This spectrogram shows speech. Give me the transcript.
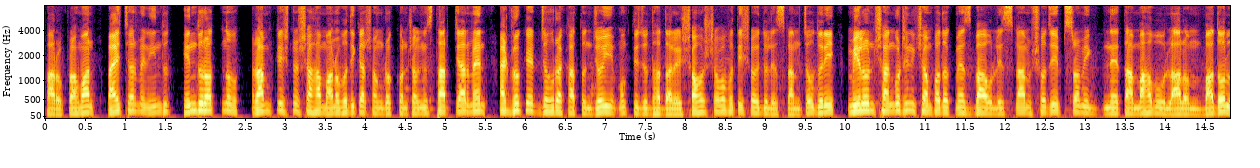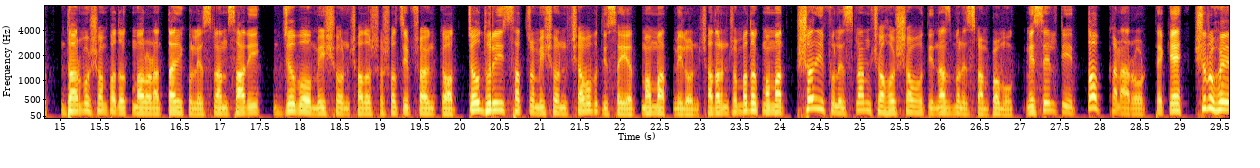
Faruk Rahman, vice chairman Hindu, হিন্দুরত্ন রামকৃষ্ণ সাহা, মানবাধিকার সংরক্ষণ সংস্থার চেয়ারম্যান অ্যাডভোকেট জহুরা খাতুন জয়ী মুক্তিযোদ্ধা দলের সহ সভাপতি শহীদুল ইসলাম চৌধুরী, মিলন সাংগঠনিক সম্পাদক মেজবাউল ইসলাম, সজীব শ্রমিক নেতা মাহবুল আলম বাদল, ধর্ম সম্পাদক মাওলানা তারিকুল ইসলাম সাদি যুব মিশন সদস্য সচিব সৈকত চৌধুরী, ছাত্র মিশন সভাপতি সৈয়দ মোহাম্মদ মিলন, সাধারণ সম্পাদক মোহাম্মদ শরীফুল ইসলাম সহ সভাপতি নাজমুল ইসলাম প্রমুখ। মিছিলটি তোপখানা রোড থেকে শুরু হয়ে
